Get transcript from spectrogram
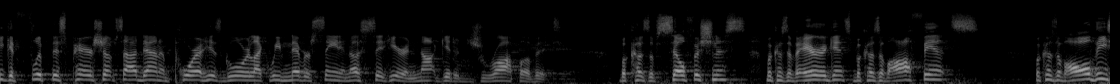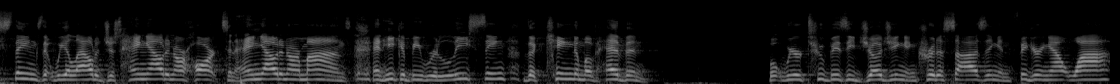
He could flip this parish upside down and pour out His glory like we've never seen, and us sit here and not get a drop of it because of selfishness, because of arrogance, because of offense, because of all these things that we allow to just hang out in our hearts and hang out in our minds. And He could be releasing the kingdom of heaven. But we're too busy judging and criticizing and figuring out why.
